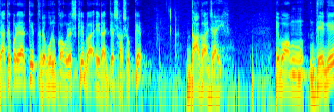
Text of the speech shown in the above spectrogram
যাতে করে আর কি তৃণমূল কংগ্রেসকে বা এই রাজ্যের শাসককে দাগা যায় এবং দেগে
